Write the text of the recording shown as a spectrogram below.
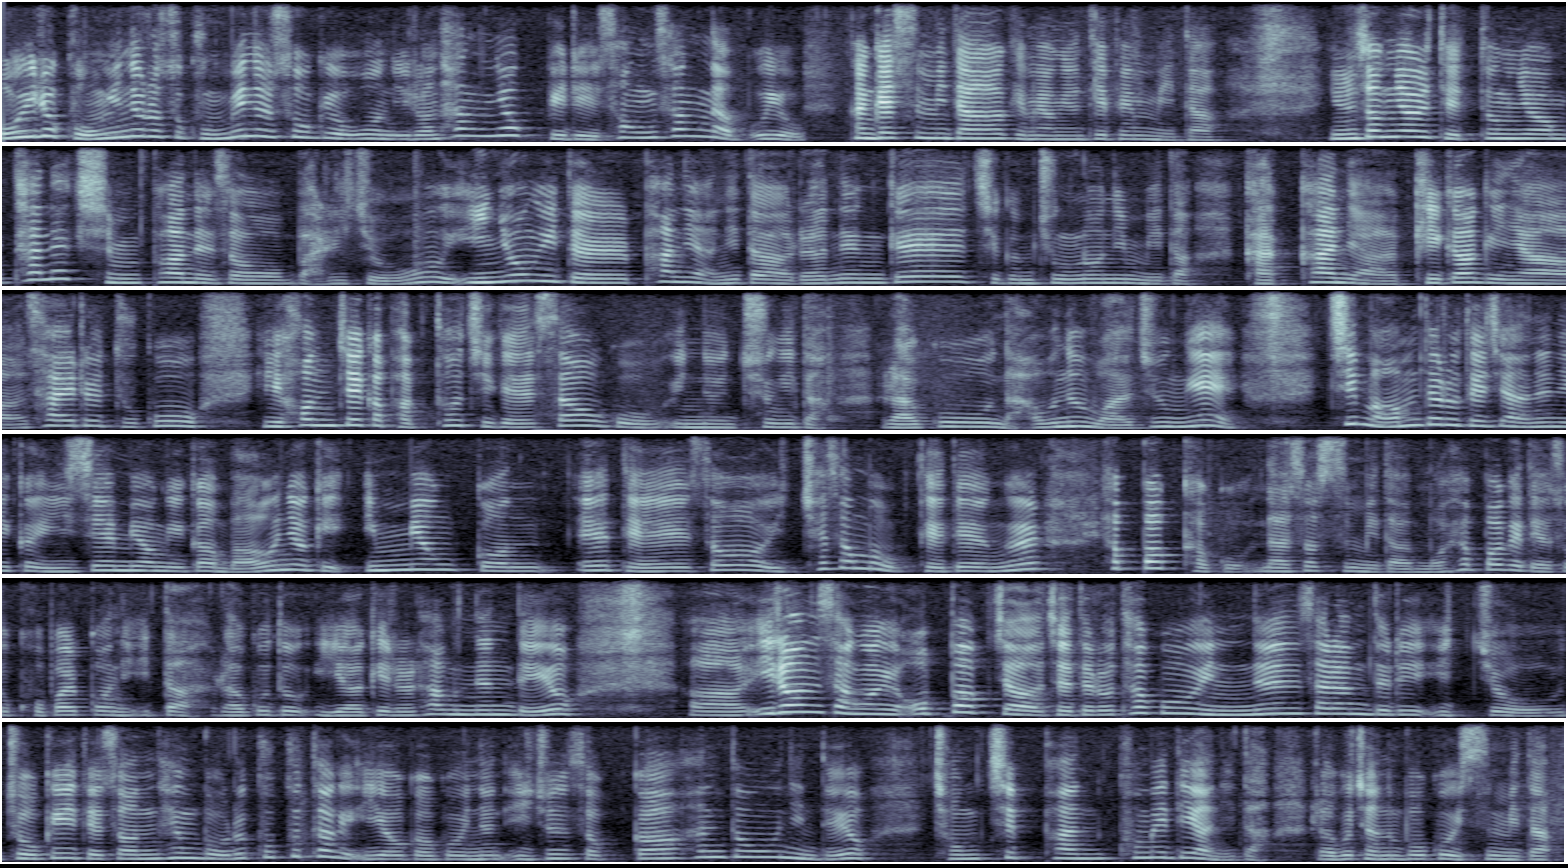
오히려 공인으로서 국민을 속여온 이런 학력 비리, 성상납 의혹. 반갑습니다. 김영현 TV입니다. 윤석열 대통령 탄핵 심판에서 말이죠. 인용이 될 판이 아니다라는 게 지금 중론입니다. 각하냐, 기각이냐 사이를 두고 이 헌재가 박터지게 싸우고 있는 중이다라고 나오는 와중에 지 마음대로 되지 않으니까 이재명이가 마은혁이 임명권에 대해서 이 최상목 대대응을 협박하고 나섰습니다. 뭐 협박에 대해서 고발건이 있다라고도 이야기를 하는데요. 아, 이런 상황에 엇박자 제대로 타고 있는 사람들이 있죠. 조기 대선 행보를 꿋꿋하게 이어가고 있는 이준석과 한동훈인데요. 정치판 코미디언이다라고 저는 보고 있습니다.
